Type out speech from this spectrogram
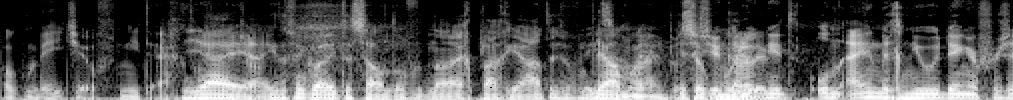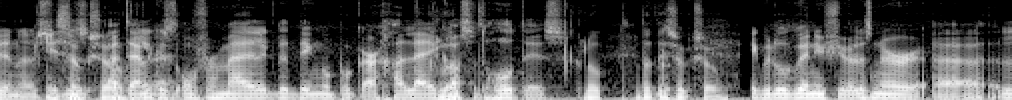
ook een beetje of niet echt. of Ja, ja, ik- dat vind ik wel interessant of het nou echt plagiaat is of niet. Ja, zeg maar. Is Precies, ook je kan ook niet oneindig nieuwe dingen verzinnen. Dus Is dus ook zo. Uiteindelijk is het onvermijdelijk dat dingen op elkaar gaan lijken Klopt. als het hot is. Klopt, dat is ook zo. Ik bedoel, ik weet niet of je wel eens naar eh,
